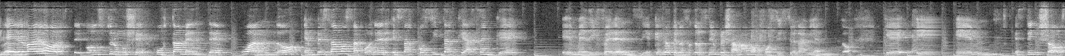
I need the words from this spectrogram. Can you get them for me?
El valor se construye justamente cuando empezamos a poner esas cositas que hacen que eh, me diferencie, que es lo que nosotros siempre llamamos posicionamiento. Que eh, em, Steve Jobs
